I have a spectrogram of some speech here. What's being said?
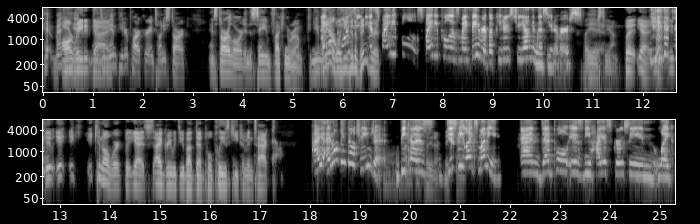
Hi- imagine R-rated him, guy. Imagine him, Peter Parker, and Tony Stark and Star Lord in the same fucking room. Can you I imagine? don't well, want he's an to Avenger. Spidey Pool, Spidey Pool is my favorite, but Peter's too young in this universe. But he is Yeah. too young. But yeah, yeah it, it, it, it, it can all work. But yes, I agree with you about Deadpool. Please keep him intact. I, I don't think they'll change it because so Disney can't. likes money, and Deadpool is the highest grossing like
